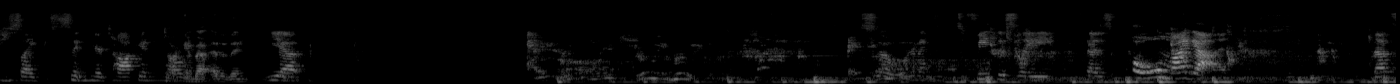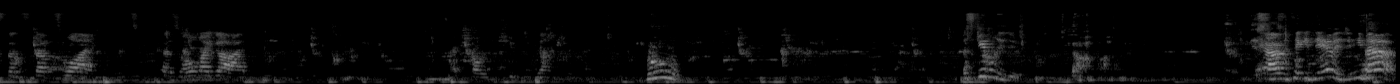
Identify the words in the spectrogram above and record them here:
Just like sitting here talking. Talking about editing. Yeah. So we're gonna d- defeat this lady because oh my god. That's that's that's why. It's because oh my god. I should probably be shooting a gun, shouldn't I? Boom. A skibbly dude. I haven't taken damage, and you have.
